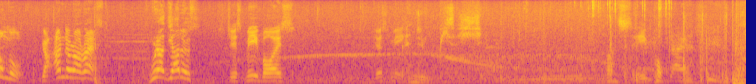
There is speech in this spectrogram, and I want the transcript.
Don't move! You're under arrest! Where are the others? It's just me, boys. Just me. Andrew, you piece of shit. Fun save, poke guy.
